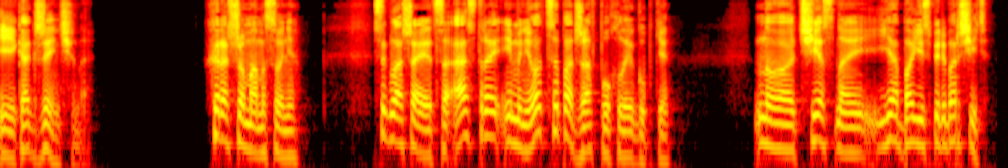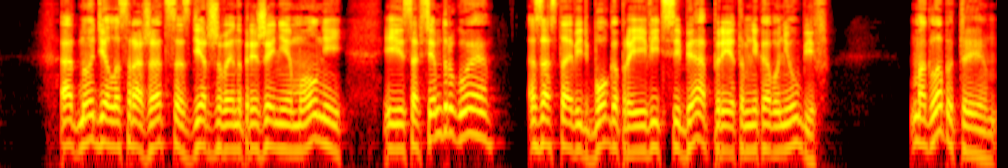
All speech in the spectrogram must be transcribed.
и как женщина. «Хорошо, мама Соня», — соглашается Астра и мнется, поджав пухлые губки. «Но, честно, я боюсь переборщить. Одно дело сражаться, сдерживая напряжение молний, и совсем другое Заставить Бога проявить себя, при этом никого не убив. Могла бы ты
